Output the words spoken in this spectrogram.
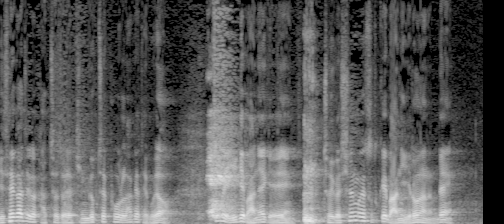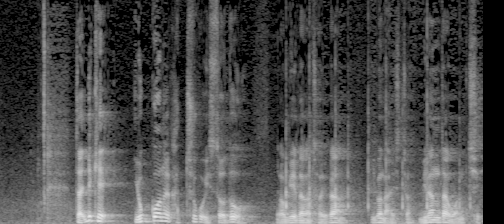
이 세 가지가 갖춰져야 긴급 체포를 하게 되고요. 근데 이게 만약에 저희가 실무에서도 꽤 많이 일어나는데 자, 이렇게 요건을 갖추고 있어도 여기에다가 저희가 이건 아시죠? 미란다 원칙.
